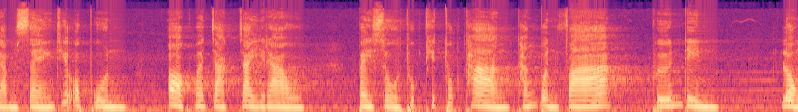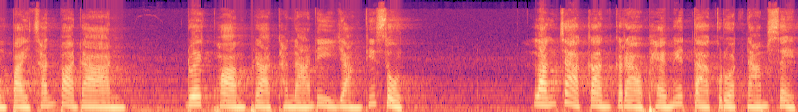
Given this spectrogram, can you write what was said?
ลำแสงที่อบอุ่น ออกมาจากใจเรา ไปสู่ทุกทิศทุกทางทั้งบนฟ้า พื้นดิน ลงไปชั้นบาดาล ด้วยความปรารถนาดีอย่างที่สุด หลังจากการกล่าวแผ่เมตตากรวดน้ำเสร็จ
